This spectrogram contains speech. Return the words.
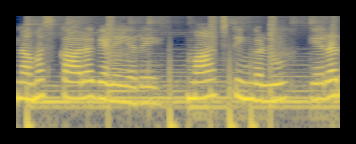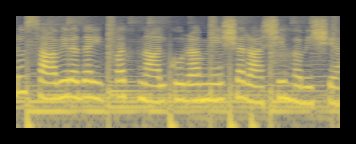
ನಮಸ್ಕಾರ ಗೆಳೆಯರೇ, ಮಾರ್ಚ್ ತಿಂಗಳು ಎರಡು ಸಾವಿರದ ಇಪ್ಪತ್ನಾಲ್ಕರ ಮೇಷ ರಾಶಿ ಭವಿಷ್ಯ.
